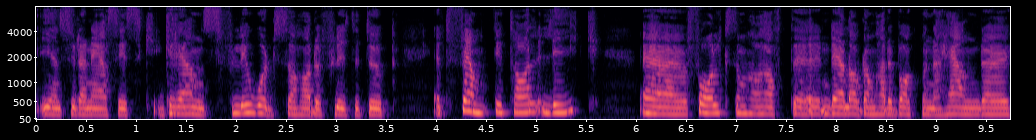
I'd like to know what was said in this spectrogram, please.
i en sudanesisk gränsflod så har det flytit upp ett 50-tal lik. Eh, folk som har haft, eh, en del av dem hade bakbundna händer,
